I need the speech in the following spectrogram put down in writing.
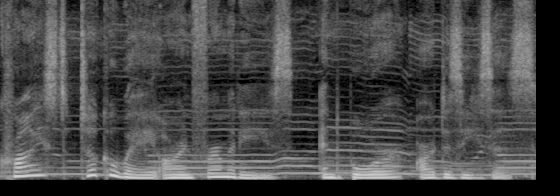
Christ took away our infirmities and bore our diseases.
